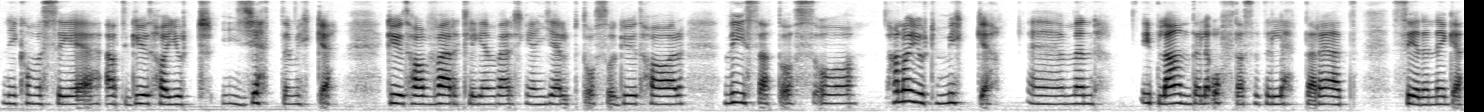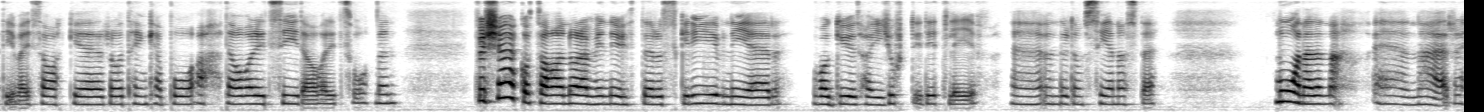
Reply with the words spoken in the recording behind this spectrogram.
Ni kommer se att Gud har gjort jättemycket. Gud har verkligen, verkligen hjälpt oss och Gud har visat oss och han har gjort mycket. Eh, men ibland, eller oftast, är det lättare att se det negativa i saker och tänka på att ah, det har varit si, det har varit så. Men försök att ta några minuter och skriv ner vad Gud har gjort i ditt liv eh, under de senaste månaderna eh, när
